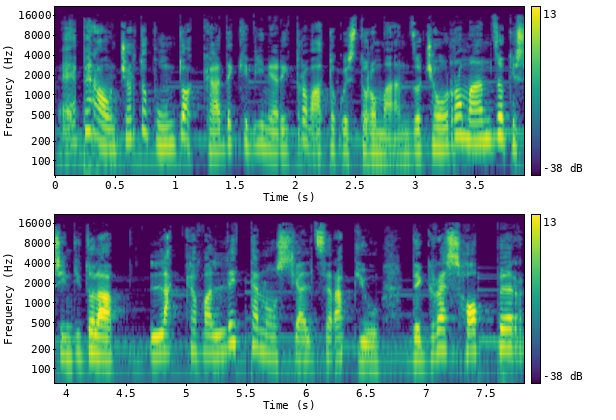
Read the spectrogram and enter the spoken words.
eh, però a un certo punto accade che viene ritrovato questo romanzo. C'è un romanzo che si intitola La cavalletta non si alzerà più, The Grasshopper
